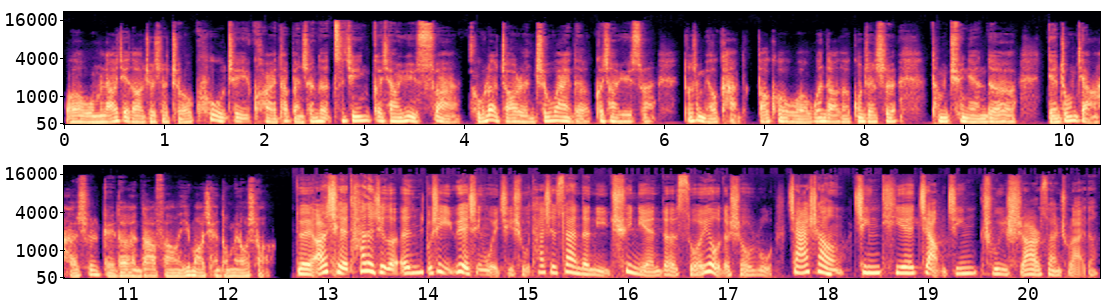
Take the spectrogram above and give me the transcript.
呃，我们了解到就是折库这一块它本身的资金各项预算，除了招人之外的各项预算都是没有砍的，包括我问到的工程师，他们去年的年终奖还是给的很大方，一毛钱都没有少。对，而且它的这个 N 不是以月薪为基数，它是算的你去年的所有的收入加上津贴奖金除以十二算出来的。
